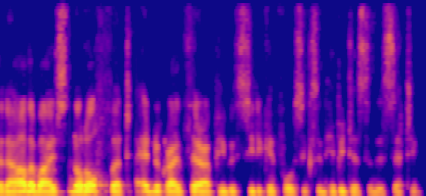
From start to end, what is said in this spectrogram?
that are otherwise not offered endocrine therapy with CDK4/6 inhibitors in this setting.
